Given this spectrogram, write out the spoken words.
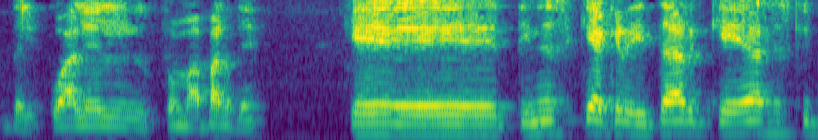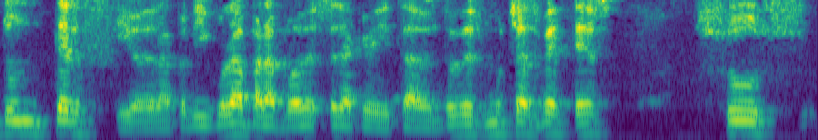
del cual él forma parte, que tienes que acreditar que has escrito un tercio de la película para poder ser acreditado. Entonces, muchas veces sus,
